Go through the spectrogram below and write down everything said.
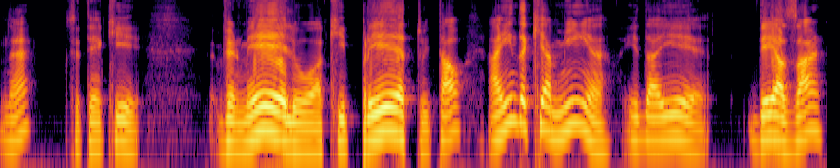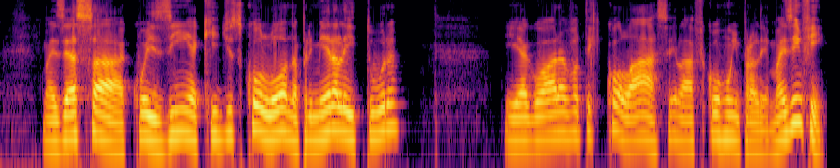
né? Você tem aqui vermelho, aqui preto e tal. Ainda que a minha, e daí dei azar, mas essa coisinha aqui descolou na primeira leitura. E agora vou ter que colar, sei lá, ficou ruim para ler. Mas enfim,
